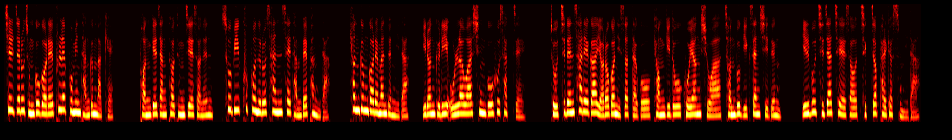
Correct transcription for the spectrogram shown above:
실제로 중고거래 플랫폼인 당근마켓, 번개장터 등지에서는 소비 쿠폰으로 산 새 담배 팝니다. 현금 거래만 됩니다. 이런 글이 올라와 신고 후 삭제. 조치된 사례가 여러 건 있었다고 경기도 고양시와 전북 익산시 등 일부 지자체에서 직접 밝혔습니다.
